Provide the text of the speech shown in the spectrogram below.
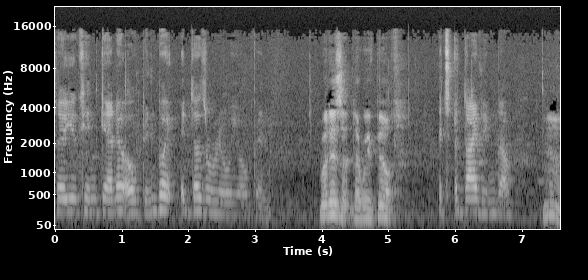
so you can get it open, but it doesn't really open. What is it that we've built? It's a diving bell. Yeah,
